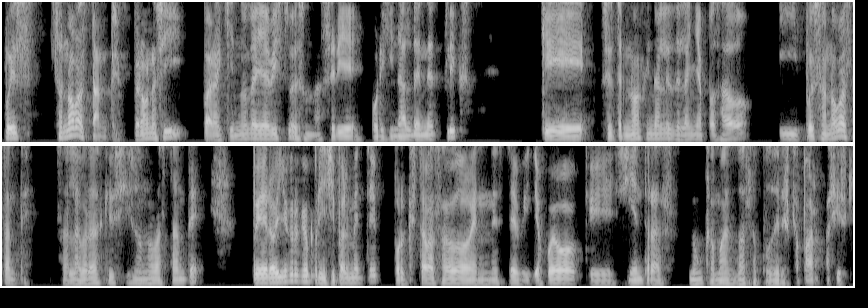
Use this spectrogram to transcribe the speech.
pues sonó bastante, pero aún así, para quien no la haya visto, es una serie original de Netflix que se estrenó a finales del año pasado y pues sonó bastante. O sea, la verdad es que sí sonó bastante, pero yo creo que principalmente porque está basado en este videojuego que si entras nunca más vas a poder escapar, así es que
